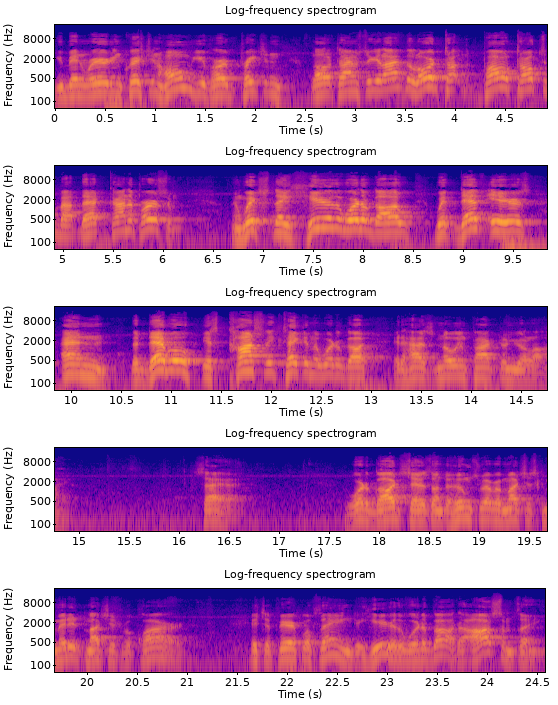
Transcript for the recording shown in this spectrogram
You've been reared in Christian homes. You've heard preaching a lot of times through your life. The Lord, ta- Paul talks about that kind of person, in which they hear the word of God with deaf ears, and the devil is constantly taking the word of God. It has no impact on your life. Sad. The word of God says, "Unto whomsoever much is committed, much is required." It's a fearful thing to hear the word of God. An awesome thing.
